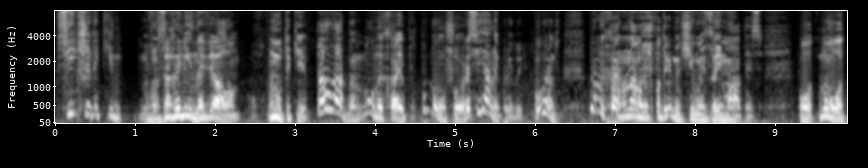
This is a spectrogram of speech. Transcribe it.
Всі інші такі взагалі навялом. Ну такі, та ладно, ну нехай, ну що, росіяни прийдуть, повернемось. Ну нехай, ну нам же ж потрібно чимось займатися. От, ну от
